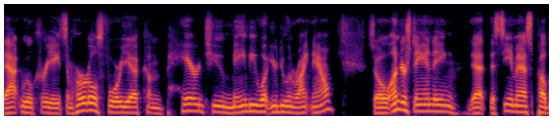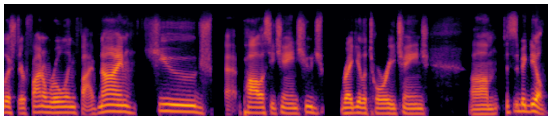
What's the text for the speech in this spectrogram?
That will create some hurdles for you compared to maybe what you're doing right now. So, understanding that the CMS published their final ruling 5 9, huge uh, policy change, huge regulatory change. Um, this is a big deal.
